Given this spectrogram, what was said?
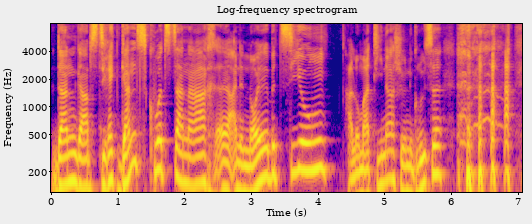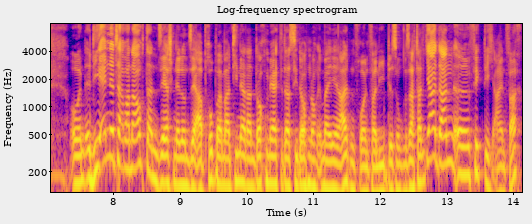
dann gab es direkt ganz kurz danach äh, eine neue Beziehung. Hallo Martina, schöne Grüße. und äh, die endete aber auch dann sehr schnell und sehr abrupt, weil Martina dann doch merkte, dass sie doch noch immer in ihren alten Freund verliebt ist und gesagt hat, ja dann äh, fick dich einfach.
